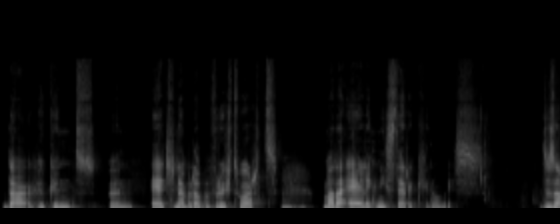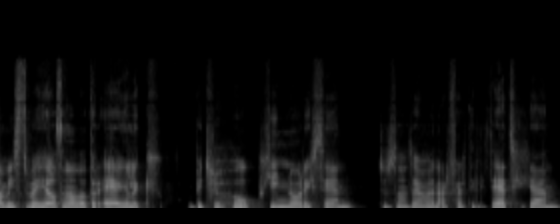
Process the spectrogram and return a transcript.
dat je kunt een eitje hebben dat bevrucht wordt, maar dat eigenlijk niet sterk genoeg is. Dus dan wisten we heel snel dat er eigenlijk een beetje hulp ging nodig zijn. Dus dan zijn we naar fertiliteit gegaan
